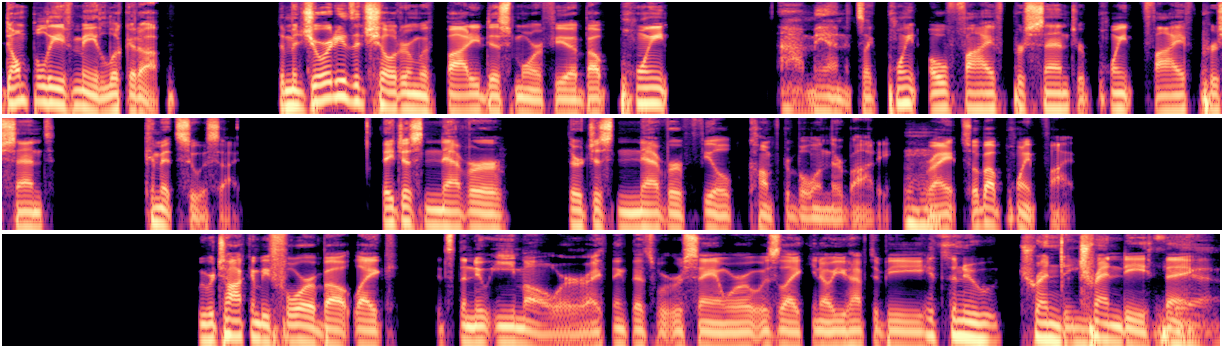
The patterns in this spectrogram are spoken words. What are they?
don't believe me look it up the majority of the children with body dysmorphia about point oh man it's like 0.05% or 0.5% commit suicide they just never they're just never feel comfortable in their body Mhm. right so about 0.5 we were talking before about like it's the new emo or i think that's what we we're saying where it was like you know you have to be It's the new trendy. trendy thing Yeah.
